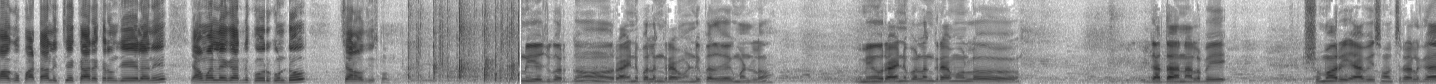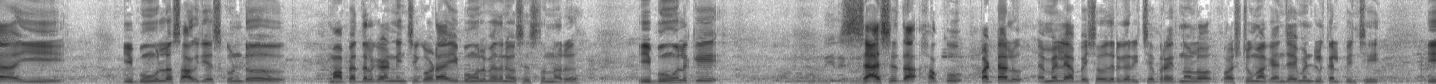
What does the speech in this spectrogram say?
మాకు పట్టాలు ఇచ్చే కార్యక్రమం చేయాలని ఎమ్మెల్యే గారిని కోరుకుంటూ సెలవు తీసుకుంటున్నాం. నియోజకవర్గం రాయనపాలెం గ్రామం అండి పెదవేగ మండలం. మేము రాయనపాలెం గ్రామంలో గత నలభై సుమారు యాభై సంవత్సరాలుగా ఈ ఈ భూముల్లో సాగు చేసుకుంటూ మా పెద్దల కాడి నుంచి కూడా ఈ భూముల మీద నివసిస్తున్నారు. ఈ భూములకి శాశ్వత హక్కు పట్టాలు ఎమ్మెల్యే అబ్బాయి చౌదరి గారు ఇచ్చే ప్రయత్నంలో ఫస్ట్ మాకు ఎంజాయ్మెంట్లు కల్పించి ఈ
